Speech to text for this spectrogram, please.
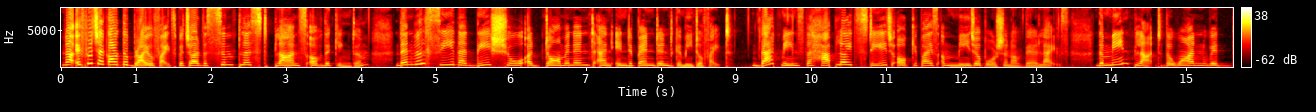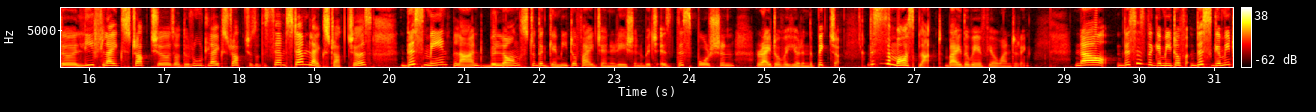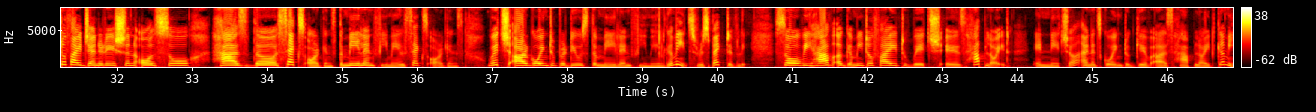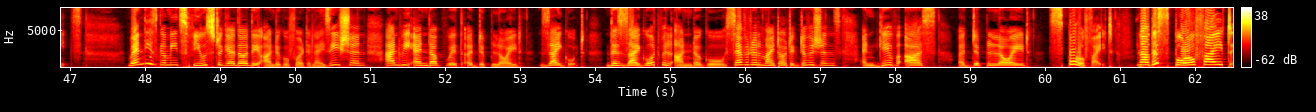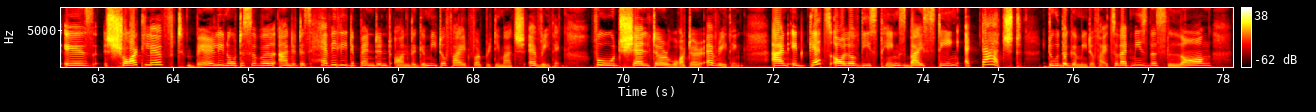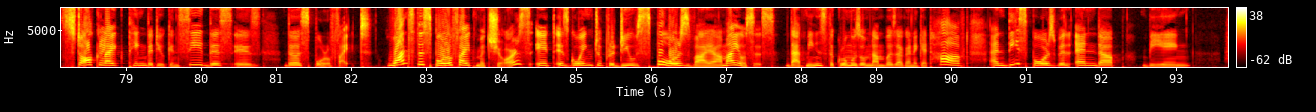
Now, if we check out the bryophytes, which are the simplest plants of the kingdom, then we'll see that they show a dominant and independent gametophyte. That means the haploid stage occupies a major portion of their lives. The main plant, the one with the leaf like structures or the root like structures or the stem like structures, this main plant belongs to the gametophyte generation, which is this portion right over here in the picture. This is a moss plant, by the way, if you're wondering. Now, this is the gametoph this gametophyte generation also has the sex organs, the male and female sex organs, which are going to produce the male and female gametes respectively. So we have a gametophyte which is haploid in nature and it's going to give us haploid gametes. When these gametes fuse together, they undergo fertilization and we end up with a diploid zygote. This zygote will undergo several mitotic divisions and give us a diploid sporophyte. Now, this sporophyte is short lived, barely noticeable, and it is heavily dependent on the gametophyte for pretty much everything food, shelter, water, everything. And it gets all of these things by staying attached to the gametophyte. So, that means this long stalk like thing that you can see, this is the sporophyte. Once the sporophyte matures, it is going to produce spores via meiosis. That means the chromosome numbers are going to get halved and these spores will end up being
